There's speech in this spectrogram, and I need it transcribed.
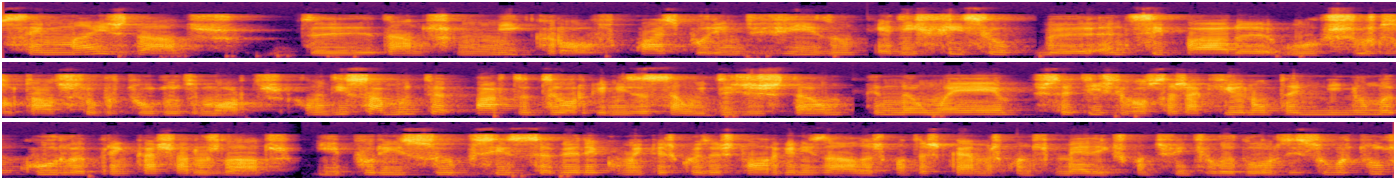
Sem mais dados de dados micro, quase por indivíduo, é difícil eh, antecipar eh, os, os, resultados, sobretudo de mortes. Além disso, há muita parte de organização e de gestão que não é estatística, ou seja, aqui eu não tenho nenhuma curva para encaixar os dados. E por isso eu preciso saber é como é que as coisas estão organizadas, quantas camas, quantos médicos, quantos ventiladores e, sobretudo,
